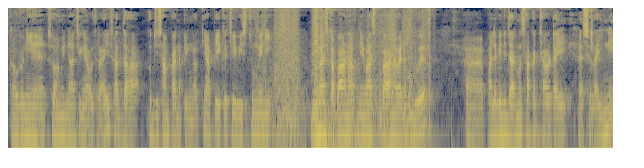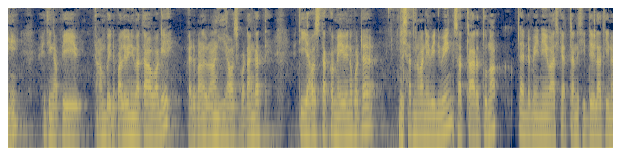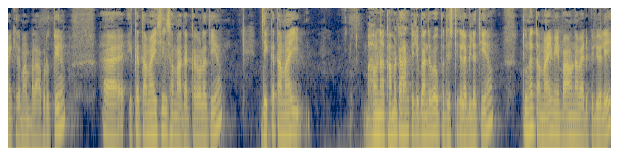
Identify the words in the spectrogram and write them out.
ගෞරවනීය ස්වාමීන් වහන්සේගේ අවසරයි ශ්‍රද්ධා බුද්ධ සම්පන්න පින්වත්නි අපි 123 වෙනි නිවාසික බාහන නිවාසික බාහන වැඩමුළුවේ පළවෙනි ධර්ම සාකච්ඡාවටයි රැස්ලා ඉන්නේ. ඉතින් අපි හම්බ වෙන පළවෙනි වතාව වගේ වැඩබලන ඊ අවස් පටන් ගත්තේ. ඉතින් ඊ අවස් දක්වා මේ වෙනකොට නිසරණ වනේ වෙනුවෙන් සත්කාර තුනක් දැන් මේ නිවාසිකයන් සිද්ධ වෙලා තියෙනවා කියලා මම බලාපොරොත්තු වෙනවා. එක තමයි සිල් සමාදන් කරවලා තියෙනවා. දෙක තමයි භාවනා කමඨහන් පිළිබඳව උපදේශ ටික ලැබිලා තියෙනවා. තුන තමයි මේ භාවනා වැඩපිළිවෙලේ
